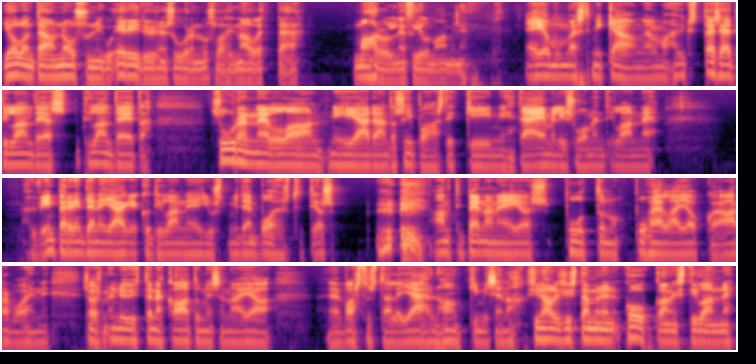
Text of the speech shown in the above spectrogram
jolloin tämä on noussut niin kuin erityisen suuren uslasin alle tämä mahdollinen filmaaminen. Ei ole mun mielestä mikään ongelma. Yksittäisiä tilanteita suurennellaan, niihin jäädään tosi pahasti kiinni. Tämä Emeli Suomen tilanne, hyvin perinteinen jääkiekkotilanne ja just miten pohjustit, jos Antti Pennanen ei olisi puuttunut puheella joukkojen arvoihin, niin se olisi mennyt yhtenä kaatumisena ja vastustajalle jäähyn hankkimisena. Siinä oli siis tämmöinen koukkaamistilanne,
